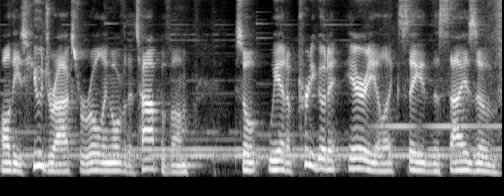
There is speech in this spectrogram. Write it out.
all these huge rocks were rolling over the top of him. So we had a pretty good area, like say the size of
